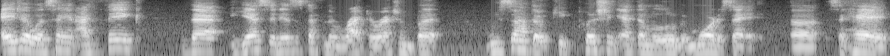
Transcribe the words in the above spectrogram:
AJ was saying, I think that yes, it is a step in the right direction, but we still have to keep pushing at them a little bit more to say uh, say, hey,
